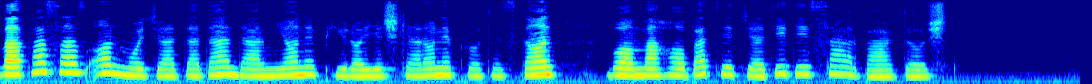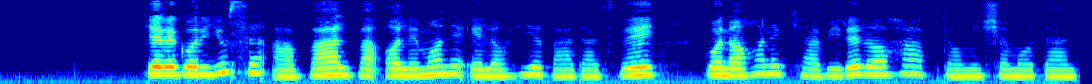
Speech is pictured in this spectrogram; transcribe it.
و پس از آن مجددا در میان پیرایشگران پروتستان با مهابت جدیدی سر برداشت گرگوریوس اول و آلمان الهی بعد از وی گناهان کبیره را هفتا می شمردند.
